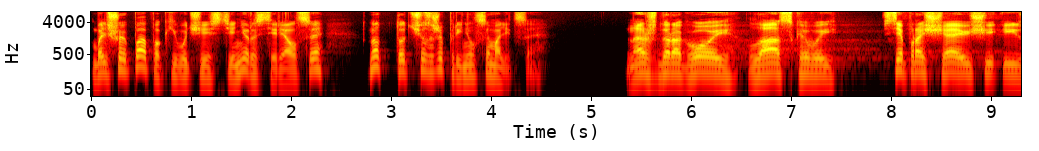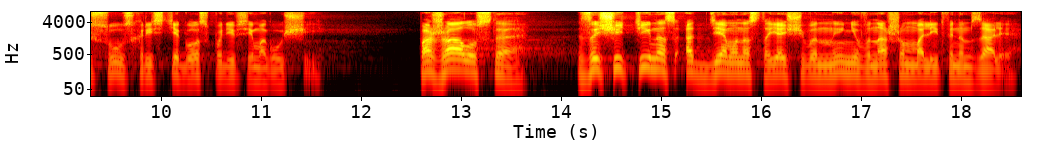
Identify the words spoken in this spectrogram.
Большой папа к его чести не растерялся, но тотчас же принялся молиться. «Наш дорогой, ласковый, всепрощающий Иисус Христе Господи Всемогущий, Пожалуйста, защити нас от демона, стоящего ныне в нашем молитвенном зале.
